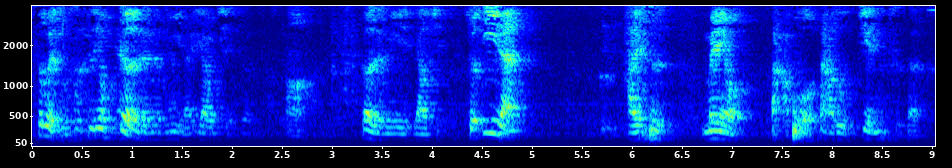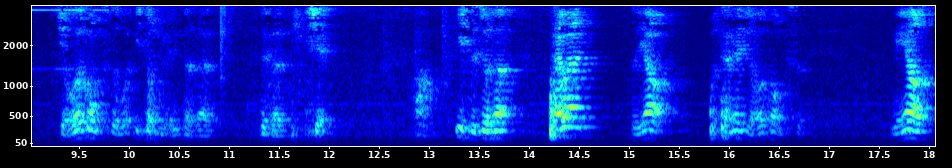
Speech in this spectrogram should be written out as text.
社会组织是用个人的名义来邀请啊，个人名义邀请，所以依然还是没有打破大陆坚持的九二共识或一种原则的这个底线啊。意思就是说，台湾只要不承认九二共识，你要。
